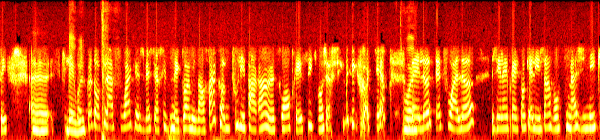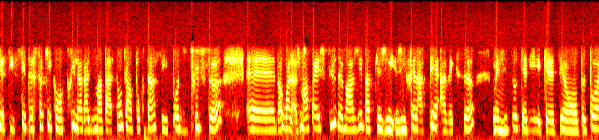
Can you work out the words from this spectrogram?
Tu sais, euh, mm-hmm. ce qui n'est ben pas le cas. Donc la fois que je vais chercher du McDo à mes enfants, comme tous les parents un soir pressé qui vont chercher des croquettes, ben là cette fois-là j'ai l'impression que les gens vont s'imaginer que c'est de ça qu'est construit leur alimentation, quand pourtant c'est pas du tout ça. Euh, donc voilà, je m'empêche plus de manger parce que j'ai fait la paix avec ça. Mais mm. c'est sûr que, que on peut pas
